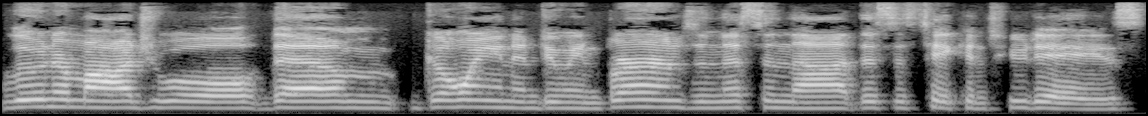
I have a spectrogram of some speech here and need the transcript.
lunar module, them going and doing burns and this and that, this has taken two days.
